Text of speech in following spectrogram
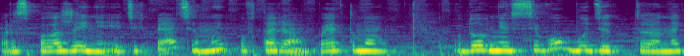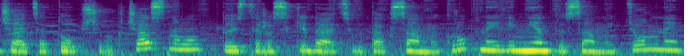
расположение этих пятен мы повторяем. Поэтому удобнее всего будет э, начать от общего к частному, то есть раскидать вот так самые крупные элементы, самые темные,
